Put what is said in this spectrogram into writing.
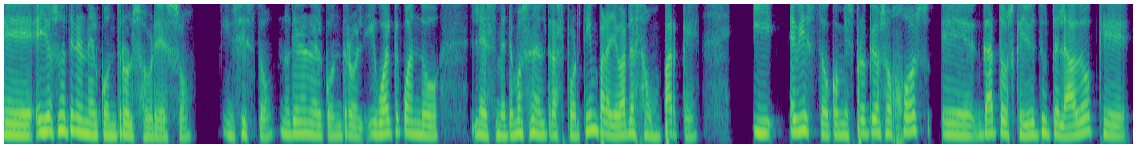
Eh, ellos no tienen el control sobre eso. Insisto, no tienen el control. Igual que cuando les metemos en el transportín para llevarles a un parque. Y he visto con mis propios ojos eh, gatos que yo he tutelado que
